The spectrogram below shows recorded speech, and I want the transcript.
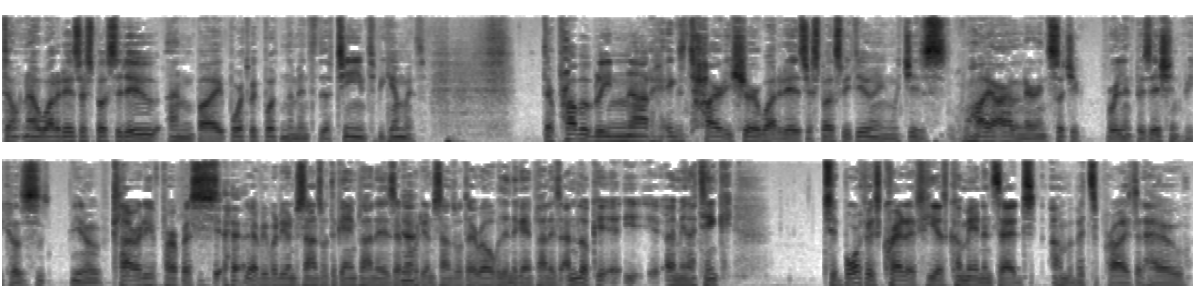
don't know what it is they're supposed to do, and by Borthwick putting them into the team to begin with, they're probably not entirely sure what it is they're supposed to be doing, which is why Ireland are in such a brilliant position because you know clarity of purpose. Yeah. Everybody understands what the game plan is. Everybody yeah. understands what their role within the game plan is. And look, I mean, I think to Borthwick's credit, he has come in and said, "I'm a bit surprised at how."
